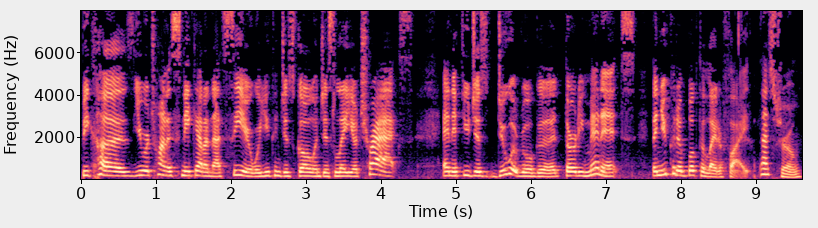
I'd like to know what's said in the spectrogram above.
because you were trying to sneak out and not see her, where you can just go and just lay your tracks, and if you just do it real good, thirty minutes, then you could have booked a later flight That's true.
